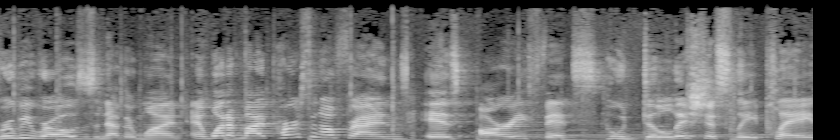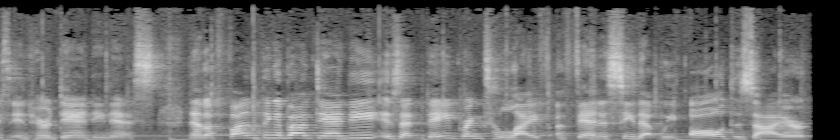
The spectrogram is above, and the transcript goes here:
Ruby Rose is another one. And one of my personal friends is Ari Fitz, who deliciously plays in her dandiness. Now, the fun thing about Dandy is that they bring to life a fantasy that we all desire,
